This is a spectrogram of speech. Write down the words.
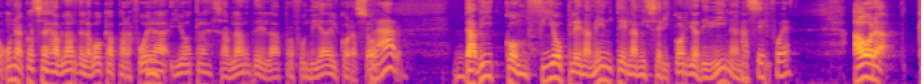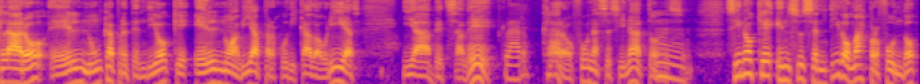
una cosa es hablar de la boca para afuera y otra es hablar de la profundidad del corazón. Claro, David confió plenamente en la misericordia divina. así Nessie. fue. Ahora, claro, él nunca pretendió que él no había perjudicado a Urias y a Betsabé. Claro. Claro, fue un asesinato eso. Sino que en su sentido más profundo,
